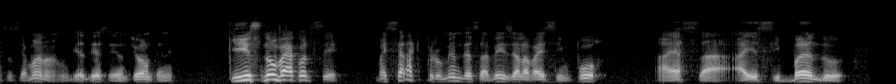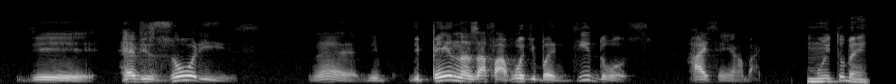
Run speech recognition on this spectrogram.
essa semana, um dia desse, anteontem, né, que isso não vai acontecer. Mas será que pelo menos dessa vez ela vai se impor a, essa, a esse bando de revisores, né, de, de penas a favor de bandidos? Raíssen Abac. Muito bem.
